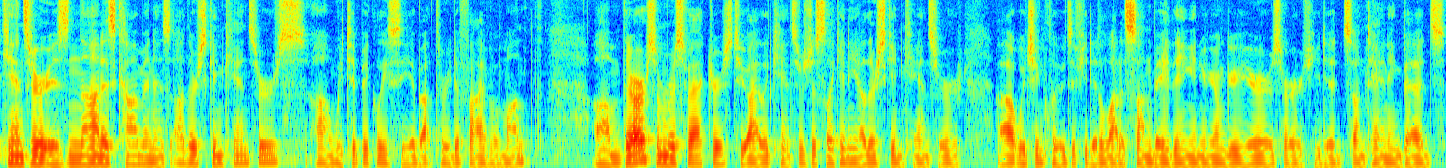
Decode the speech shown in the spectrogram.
cancer is not as common as other skin cancers. Uh, we typically see about three to five a month. Um, there are some risk factors to eyelid cancers, just like any other skin cancer, uh, which includes if you did a lot of sunbathing in your younger years or if you did sun tanning beds.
